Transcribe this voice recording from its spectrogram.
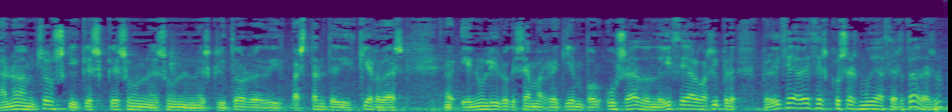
a Noam Chomsky, que es, que es un, es un escritor bastante de izquierdas, en un libro que se llama Requiem por USA, donde dice algo así, pero, pero dice a veces cosas muy acertadas, ¿no?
